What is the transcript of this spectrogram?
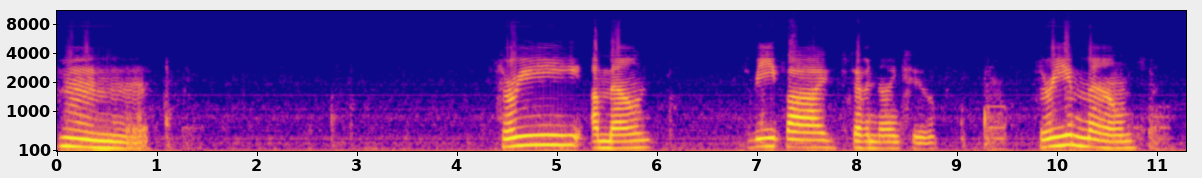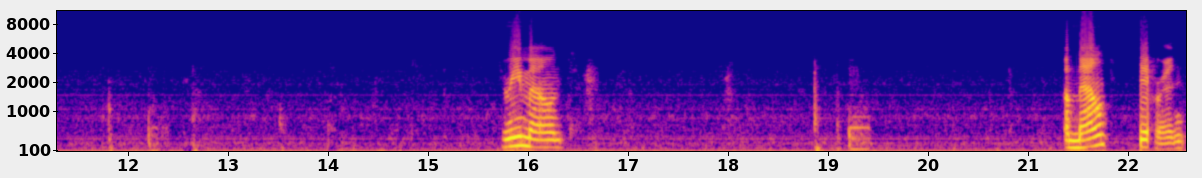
Hmm. Three amount three five seven nine two. Three amount three amount amount difference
